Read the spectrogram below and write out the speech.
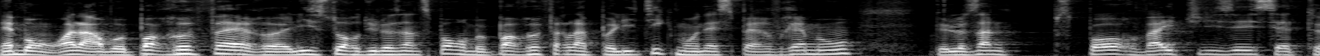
Mais bon, voilà, on ne veut pas refaire euh, l'histoire du Lausanne Sport, on ne veut pas refaire la politique, mais on espère vraiment que Lausanne Sport va utiliser cette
